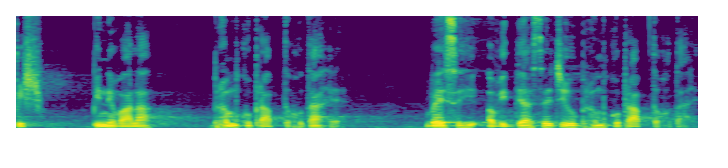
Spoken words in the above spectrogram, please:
विष पीने वाला भ्रम को प्राप्त होता है, वैसे ही अविद्या से जीव भ्रम को प्राप्त होता है।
